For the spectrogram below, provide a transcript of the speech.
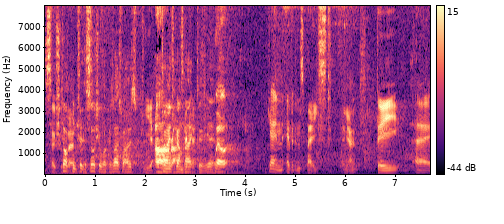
social Talking to the social workers, that's what I was Yeah. oh, trying ah, right, to come back to. Yes. Well, again, evidence-based. You know, the uh,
